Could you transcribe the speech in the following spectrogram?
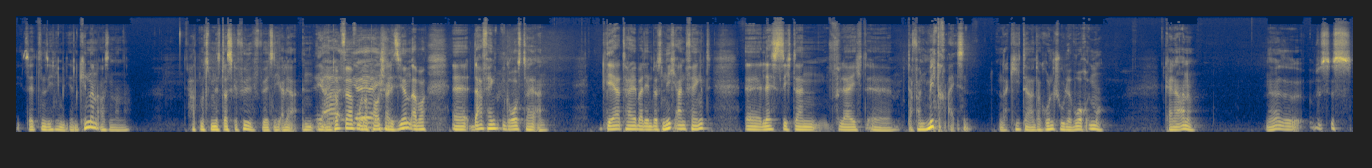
Die setzen sich nicht mit ihren Kindern auseinander. Hat man zumindest das Gefühl. Ich will jetzt nicht alle in, in Ja, einen Topf werfen ja, oder ja, pauschalisieren, aber äh, da fängt ein Großteil an. Der Teil, bei dem das nicht anfängt, äh, lässt sich dann vielleicht äh, davon mitreißen. In der Kita, in der Grundschule, wo auch immer. Keine Ahnung. Ne, also, es ist,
